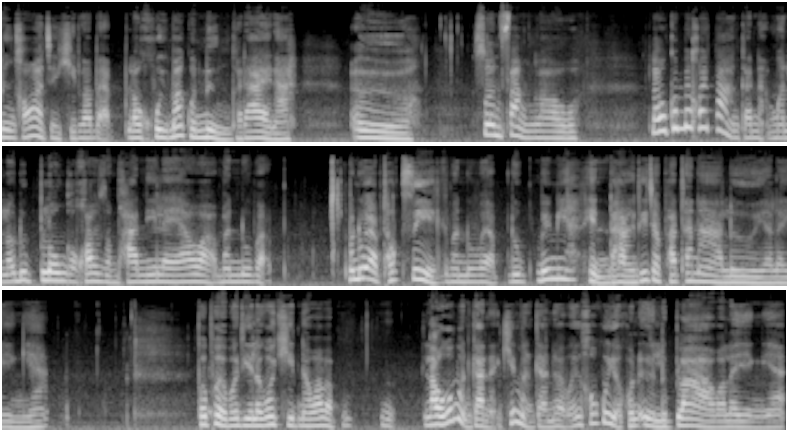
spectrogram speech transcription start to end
หนึ่งเขาอาจจะคิดว่าแบบเราคุยมากกว่าหนึ่งก็ได้นะ เออ ส่วนฝั่งเรา เราก็ไม่ค่อยต่างกันอะเหมือนเราดูปลงกับความสัมพันธ์นี้แล้วอะมันดูแบบ มันดูแอบท็อกซิกมันดูแบบดูไม่มีเห็นทางที่จะพัฒนาเลยอะไรอย่างเงี้ยเผลอๆบางทีเราก็คิดนะว่าแบบเราก็เหมือนกันอะคิดเหมือนกันแบบเอ้ยเขาคุยกับคนอื่นหรือเปล่าอะไรอย่างเงี้ย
